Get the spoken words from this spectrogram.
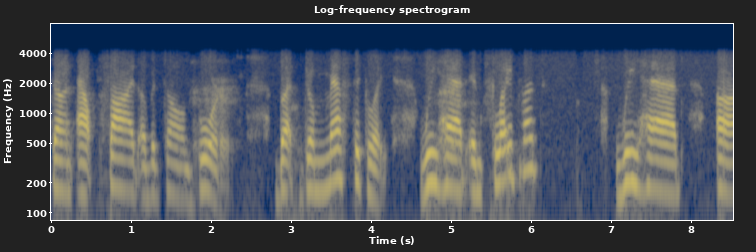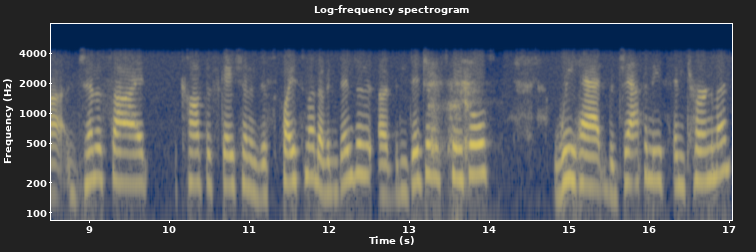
done outside of its own borders, but domestically. We had enslavement, we had uh, genocide confiscation and displacement of indigenous, of indigenous peoples. We had the Japanese internment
